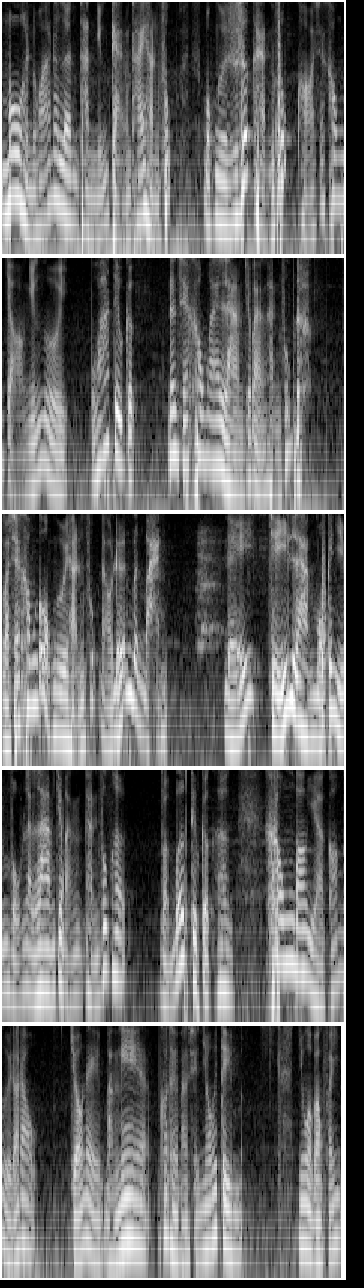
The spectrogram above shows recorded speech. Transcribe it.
mô hình hóa nó lên thành những trạng thái hạnh phúc. Một người rất hạnh phúc, họ sẽ không chọn những người quá tiêu cực, nên sẽ không ai làm cho bạn hạnh phúc được. Và sẽ không có một người hạnh phúc nào đến bên bạn để chỉ làm một cái nhiệm vụ là làm cho bạn hạnh phúc hơn và bớt tiêu cực hơn. Không bao giờ có người đó đâu. Chỗ này bạn nghe, có thể bạn sẽ nhói tim nhưng mà bạn phải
